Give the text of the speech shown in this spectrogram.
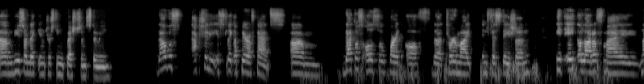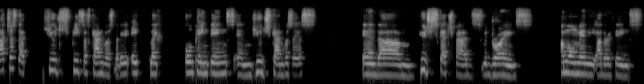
Um, these are like interesting questions to me. That was actually it's like a pair of pants. Um, that was also part of the termite infestation. It ate a lot of my not just that huge piece of canvas, but it ate like old paintings and huge canvases and um, huge sketch pads with drawings, among many other things.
